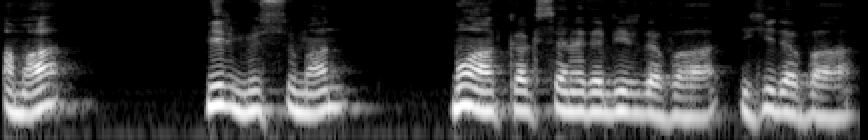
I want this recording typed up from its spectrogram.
Ama bir Müslüman muhakkak senede bir defa, iki defa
